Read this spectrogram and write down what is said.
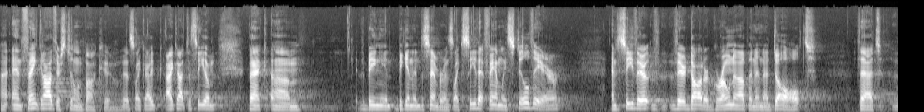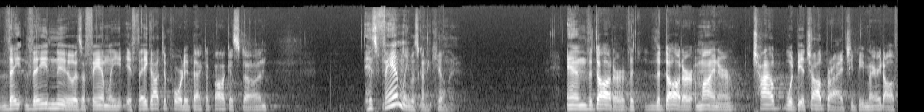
Uh, and thank God they're still in Baku. It's like I, I got to see them back um, the beginning, beginning of December. And it's like, see that family still there and see their, their daughter grown up and an adult that they, they knew as a family if they got deported back to Pakistan, his family was going to kill him. And the daughter, the, the daughter, a minor, child would be a child bride. She'd be married off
